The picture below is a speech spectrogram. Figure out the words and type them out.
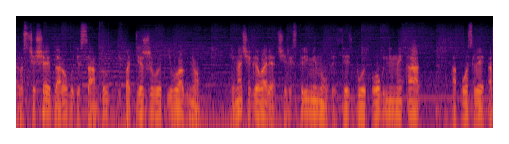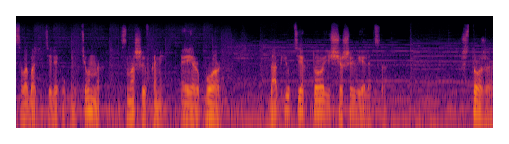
расчищают дорогу десанту и поддерживают его огнем. Иначе говоря, через три минуты здесь будет огненный ад, а после освободителей угнетенных с нашивками «Airborne» добьют тех, кто еще шевелится. Что же,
